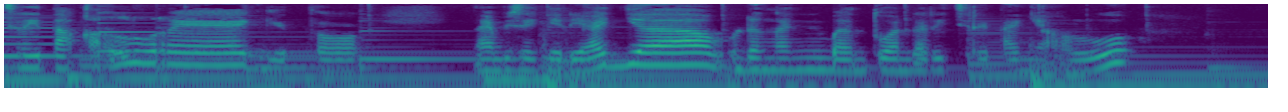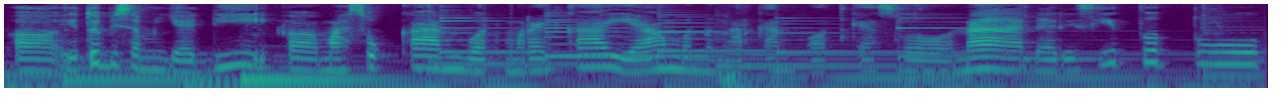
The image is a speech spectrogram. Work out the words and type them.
cerita ke lu re gitu. Nah bisa jadi aja dengan bantuan dari ceritanya lu uh, itu bisa menjadi uh, masukan buat mereka yang mendengarkan podcast lo. Nah dari situ tuh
